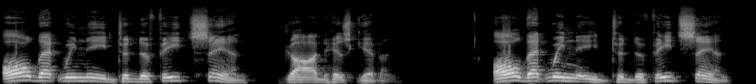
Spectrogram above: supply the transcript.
All that we need to defeat sin, God has given. All that we need to defeat sin,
